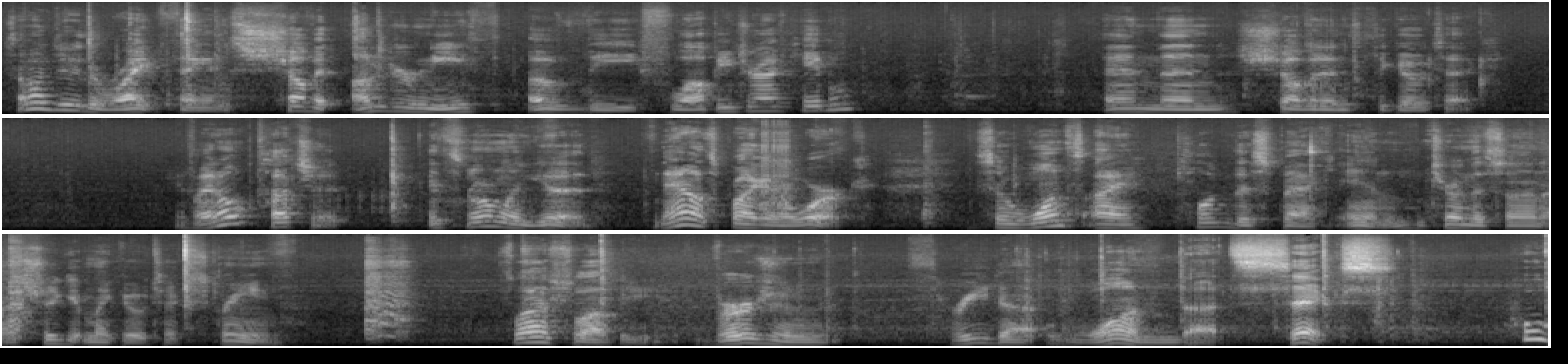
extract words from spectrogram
So I'm going to do the right thing and shove it underneath of the floppy drive cable and then shove it into the Gotek. If I don't touch it, it's normally good. Now it's probably going to work. So once I plug this back in and turn this on, I should get my Gotek screen. Flash floppy version 3.1.6. Whew.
